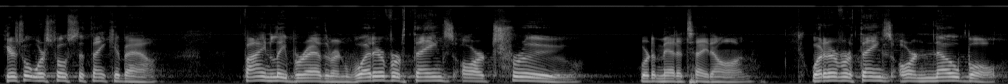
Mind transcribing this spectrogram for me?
Here's what we're supposed to think about. Finally, brethren, whatever things are true, we're to meditate on. Whatever things are noble,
